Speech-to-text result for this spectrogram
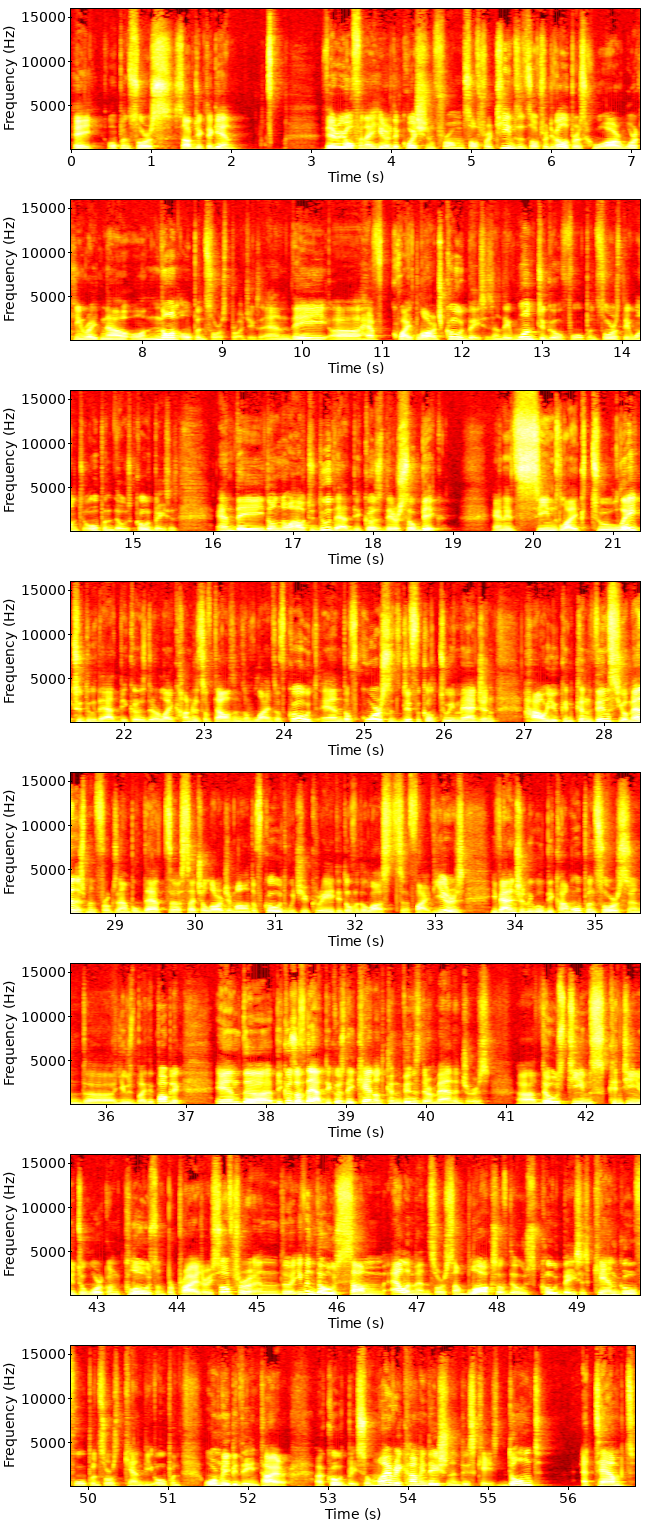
Hey, open source subject again. Very often I hear the question from software teams and software developers who are working right now on non-open source projects and they uh, have quite large code bases and they want to go for open source, they want to open those code bases and they don't know how to do that because they're so big. And it seems like too late to do that because there are like hundreds of thousands of lines of code and of course it's difficult to imagine how you can convince your management, for example, that uh, such a large amount of code which you created over the last uh, five years eventually will become open source and uh, used by the public. And uh, because of that, because they cannot convince their managers, uh, those teams continue to work on closed, on proprietary software. And uh, even though some elements or some blocks of those code bases can go for open source, can be open, or maybe the entire code base. So, my recommendation in this case don't attempt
